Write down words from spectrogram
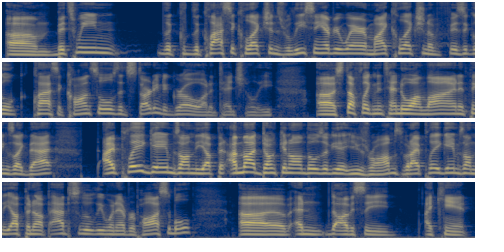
Um, between the the classic collections releasing everywhere, my collection of physical classic consoles, it's starting to grow unintentionally. Uh, stuff like Nintendo Online and things like that. I play games on the up and I'm not dunking on those of you that use ROMs, but I play games on the up and up absolutely whenever possible. Uh, and obviously I can't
